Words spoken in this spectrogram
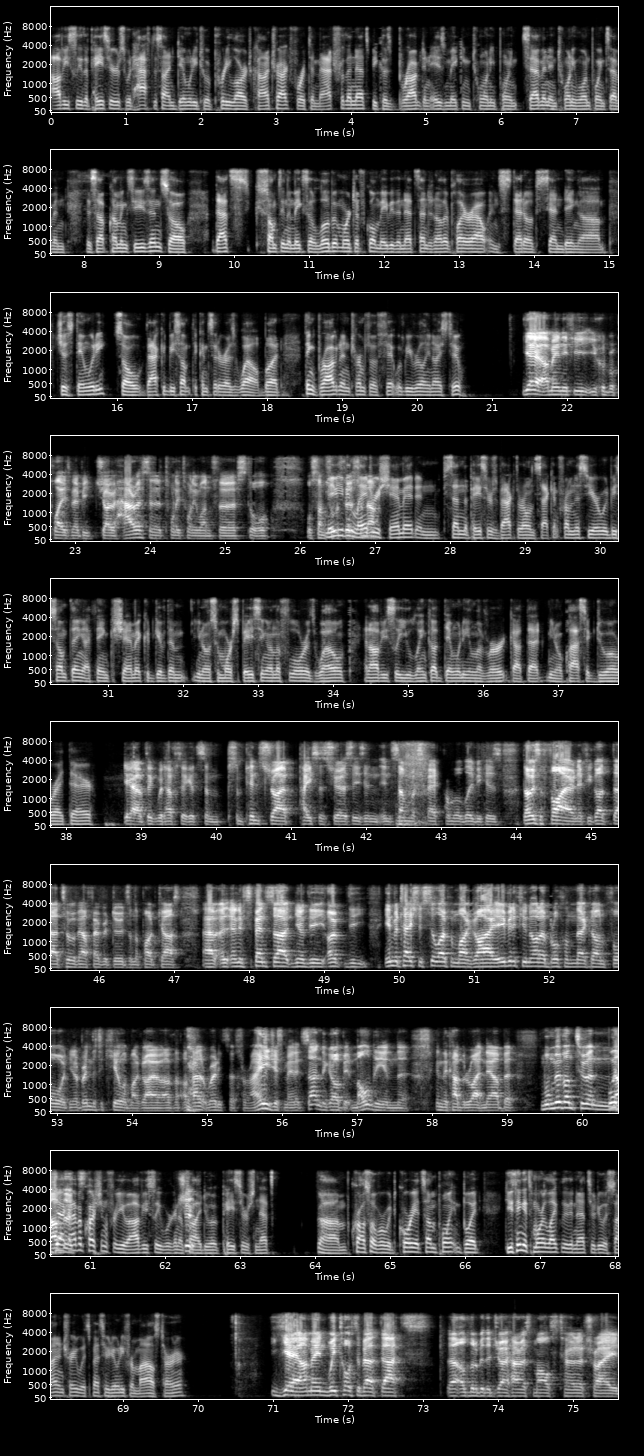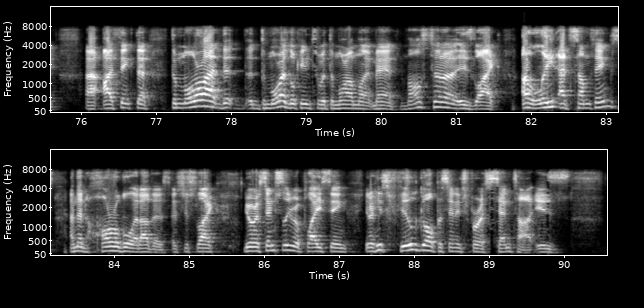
obviously the Pacers would have to sign Dinwiddie to a pretty large contract for it to match for the Nets because Brogdon is making 20.7 and 21.7 this upcoming season. So that's something that makes it a little bit more difficult. Maybe the Nets send another player out instead of sending um, just Dinwiddie. So that could be something to consider as well. But I think Brogdon in terms of a fit would be really nice too. Yeah, I mean, if you, you could replace maybe Joe Harris in a 2021 first or or some maybe even Landry Shamet and send the Pacers back their own second from this year would be something. I think Shamet could give them you know some more spacing on the floor as well, and obviously you link up Dinwiddie and LeVert, got that you know classic duo right there. Yeah, I think we'd have to get some some pinstripe Pacers jerseys in, in some respect probably because those are fire. And if you got uh, two of our favorite dudes on the podcast, uh, and if Spencer, you know the the invitation is still open, my guy. Even if you're not a Brooklyn net going forward, you know bring the tequila, my guy. I've, I've had it ready for, for ages, man. It's starting to go a bit moldy in the in the cupboard right now, but. We'll move on to another. Well, Jack, I have a question for you. Obviously, we're going to probably do a Pacers Nets um, crossover with Corey at some point, but do you think it's more likely the Nets are do a sign and trade with Spencer Dinwiddie for Miles Turner? Yeah, I mean, we talked about that uh, a little bit, the Joe Harris Miles Turner trade. Uh, I think that the more I the, the more I look into it, the more I'm like, man, Miles Turner is like elite at some things and then horrible at others. It's just like you're essentially replacing, you know, his field goal percentage for a center is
